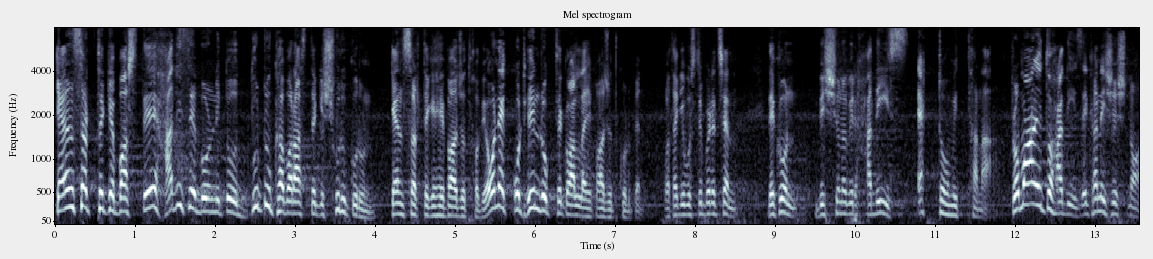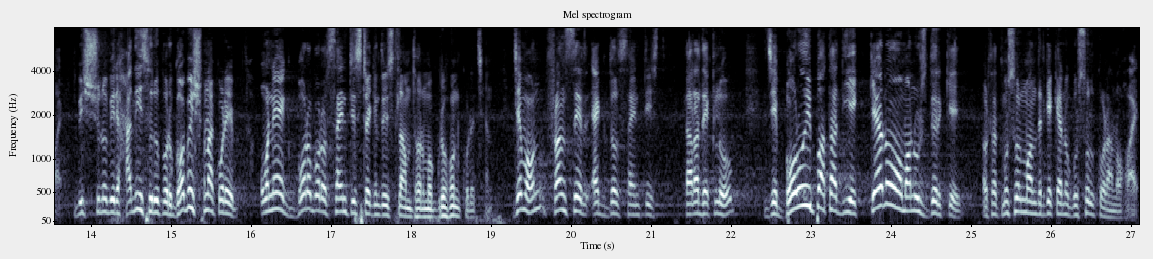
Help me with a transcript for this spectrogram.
Cancer থেকে বাঁচতে হাদিসে বর্ণিত দুটো খাবার আজ থেকে শুরু করুন। ক্যান্সার থেকে হেফাজত হবে। অনেক কঠিন রোগ থেকে আল্লাহ হেফাজত করবেন। কথা কি বুঝতে পেরেছেন? দেখুন, বিশ্বনবীর হাদিস একটাও মিথ্যা না। প্রমাণিত হাদিস এখানেই শেষ নয়। বিশ্বনবীর হাদিসের উপর গবেষণা করে অনেক বড় বড় সায়েন্টিস্টরা কিন্তু ইসলাম ধর্ম গ্রহণ করেছেন। যেমন ফ্রান্সের একদল সায়েন্টিস্ট, তারা দেখল যে বড়ই পাতা দিয়ে কেন মানুষদেরকে অর্থাৎ মুসলমানদেরকে কেন গোসল করানো হয়?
